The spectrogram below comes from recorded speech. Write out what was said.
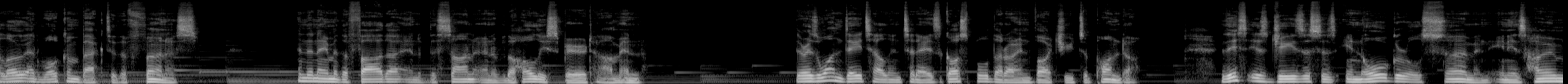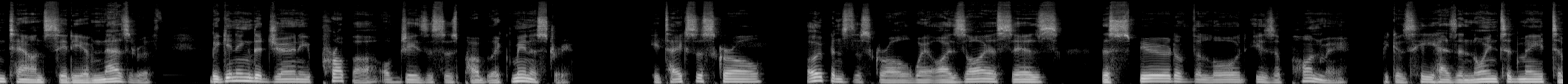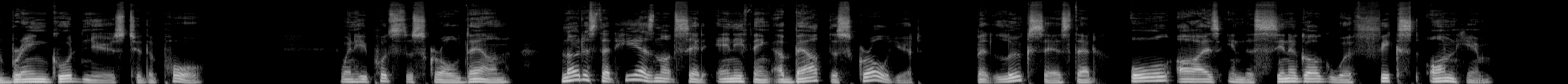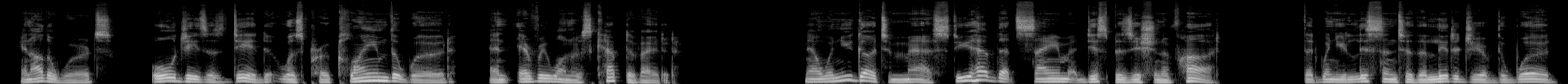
Hello and welcome back to the furnace. In the name of the Father, and of the Son, and of the Holy Spirit, Amen. There is one detail in today's Gospel that I invite you to ponder. This is Jesus' inaugural sermon in his hometown city of Nazareth, beginning the journey proper of Jesus' public ministry. He takes the scroll, opens the scroll where Isaiah says, The Spirit of the Lord is upon me, because he has anointed me to bring good news to the poor. When he puts the scroll down, notice that he has not said anything about the scroll yet, but Luke says that all eyes in the synagogue were fixed on him. In other words, all Jesus did was proclaim the word and everyone was captivated. Now, when you go to Mass, do you have that same disposition of heart? That when you listen to the liturgy of the Word,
